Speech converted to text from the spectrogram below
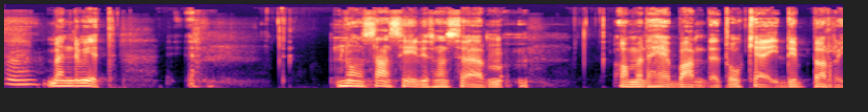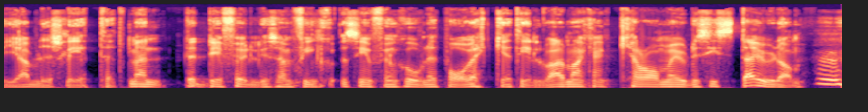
Mm. Men du vet, någonstans är det som så här, ja men det här bandet, okej det börjar bli sletet men det, det följer sin, fin- sin funktion ett par veckor till. Va? Man kan krama ur det sista ur dem. Mm.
